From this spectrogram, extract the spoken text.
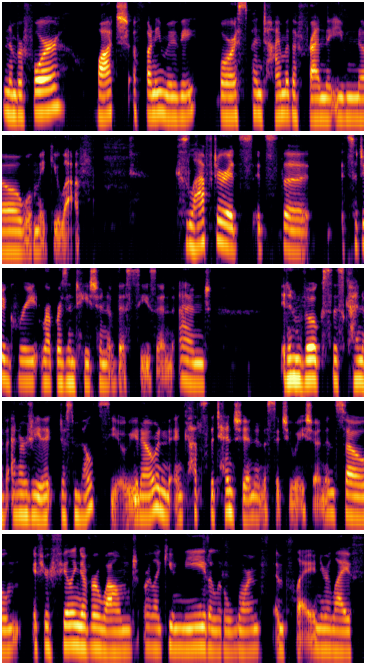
Number four, watch a funny movie or spend time with a friend that you know will make you laugh. Because laughter, it's it's the it's such a great representation of this season and it invokes this kind of energy that just melts you, you know, and, and cuts the tension in a situation. And so, if you're feeling overwhelmed or like you need a little warmth and play in your life,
